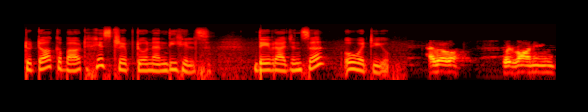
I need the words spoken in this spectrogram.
to talk about his trip to Nandi Hills. Devarajan sir, over to you. Hello, good morning.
